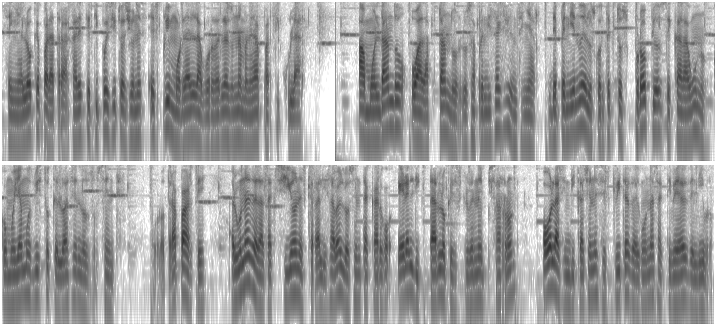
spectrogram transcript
Señaló que para trabajar este tipo de situaciones es primordial abordarlas de una manera particular, amoldando o adaptando los aprendizajes a enseñar, dependiendo de los contextos propios de cada uno, como ya hemos visto que lo hacen los docentes. Por otra parte, algunas de las acciones que realizaba el docente a cargo era el dictar lo que se escribía en el pizarrón o las indicaciones escritas de algunas actividades del libro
